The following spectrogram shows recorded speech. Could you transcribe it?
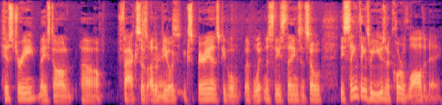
history, based on uh, facts of other Experience. people experience. People have witnessed these things, and so these same things we use in a court of law today.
